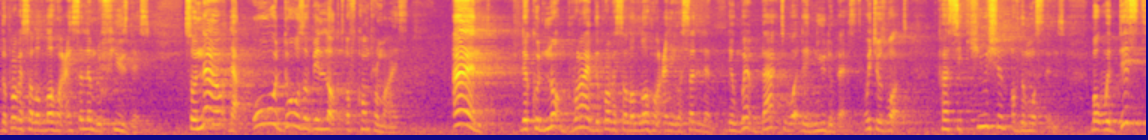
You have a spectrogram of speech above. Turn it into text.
The Prophet wasallam refused this. So now that all doors have been locked of compromise, and they could not bribe the Prophet wasallam. They went back to what they knew the best, which was what? Persecution of the Muslims. But with this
